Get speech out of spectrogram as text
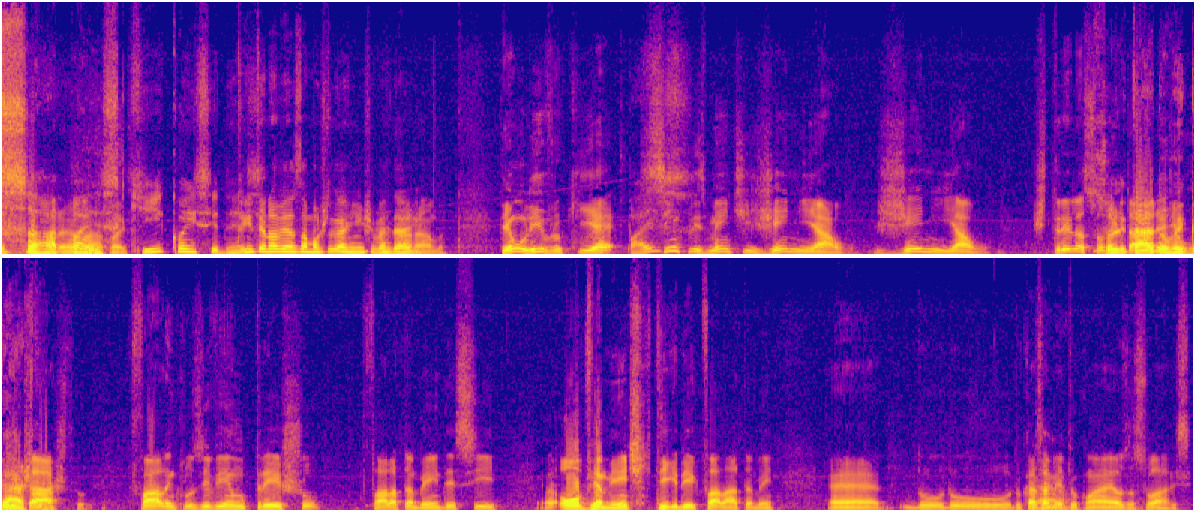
Nossa, Caramba, rapaz, rapaz. que coincidência. 39 anos da morte do Garrincha, verdade. Caramba. Tem um livro que é Rapaz. simplesmente genial. Genial. Estrela Solitária Solitária do Rui Rui Castro. Castro. Fala, inclusive, em um trecho, fala também desse. eh, Obviamente que teria que falar também eh, do, do, do casamento com a Elza Soares.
